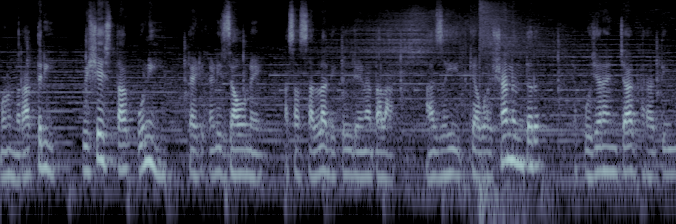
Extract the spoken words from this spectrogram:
म्हणून रात्री विशेषतः कोणीही त्या ठिकाणी जाऊ नये असा सल्ला देखील देण्यात आला. आजही इतक्या वर्षानंतर त्या पुजाऱ्यांच्या घरातील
